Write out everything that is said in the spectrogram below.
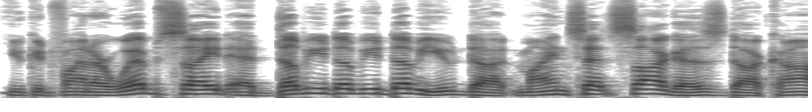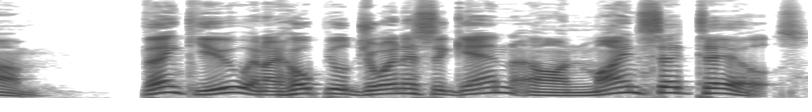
You can find our website at www.mindsetsagas.com. Thank you, and I hope you'll join us again on Mindset Tales.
